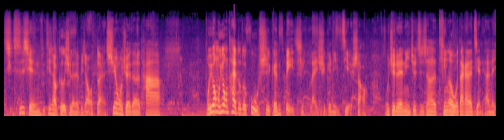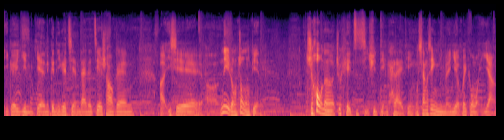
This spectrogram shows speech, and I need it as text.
之前介绍歌曲来的比较短，是因为我觉得他不用用太多的故事跟背景来去跟你介绍。我觉得你就只是听了我大概的简单的一个引言，跟一个简单的介绍，跟啊一些呃内容重点之后呢，就可以自己去点开来听。我相信你们也会跟我一样，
